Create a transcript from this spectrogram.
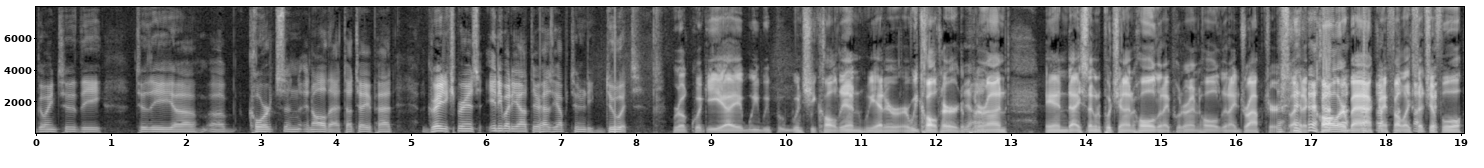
going to the to the uh, uh, courts and, and all that, I'll tell you, Pat, great experience. Anybody out there has the opportunity, do it. real quickie. I, we, we when she called in, we had her, or we called her to Yeah. put her on, and I said I'm going to put you on hold, and I put her on hold, and I dropped her, so I had to call her back, and I felt like such a fool.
